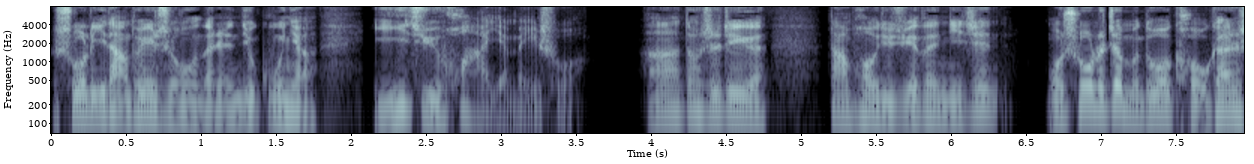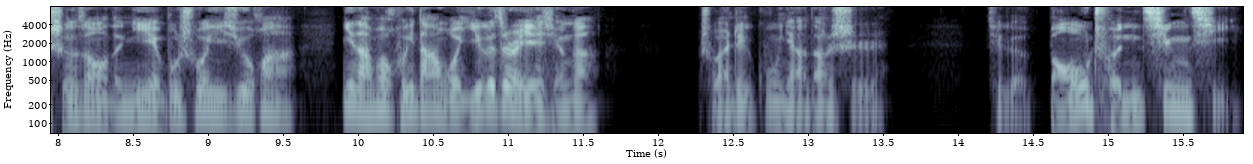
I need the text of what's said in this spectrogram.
说了一大堆之后呢，人家姑娘一句话也没说啊。当时这个大炮就觉得你这我说了这么多口干舌燥的，你也不说一句话，你哪怕回答我一个字也行啊。说完，这姑娘当时这个薄唇轻启。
